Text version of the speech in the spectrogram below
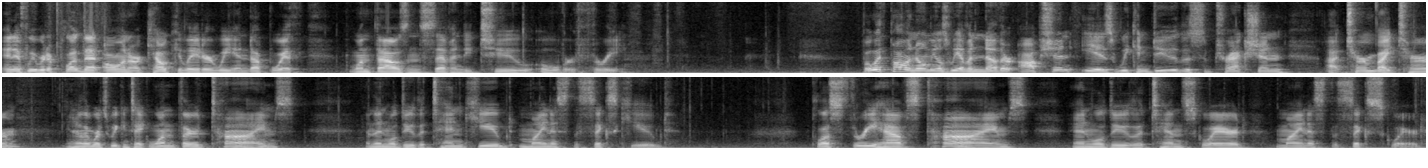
And if we were to plug that all in our calculator, we end up with 1072 over 3. But with polynomials, we have another option, is we can do the subtraction uh, term by term. In other words, we can take 1 third times, and then we'll do the 10 cubed minus the 6 cubed, plus 3 halves times, and we'll do the 10 squared minus the 6 squared.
